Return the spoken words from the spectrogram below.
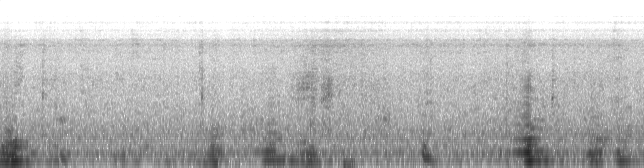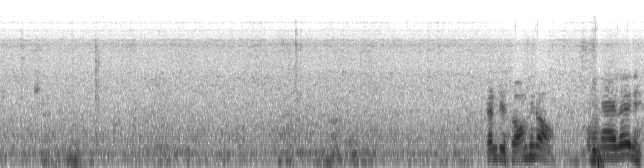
กันที่สองพี่น้องง่ายเลยนี่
